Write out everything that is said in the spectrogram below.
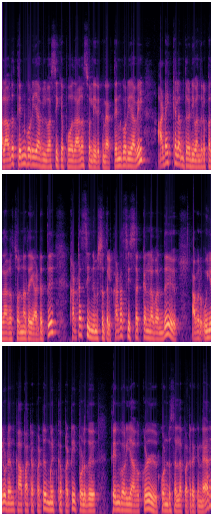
அதாவது தென்கொரியாவில் வசிக்க போவதாக சொல்லியிருக்கிறார் தென்கொரியாவில் அடைக்கலம் தேடி வந்திருப்பதாக சொன்னதை அடுத்து கடைசி நிமிஷத்தில் கடைசி செகண்டில் வந்து அவர் உயிருடன் காப்பாற்றப்பட்டு மீட்கப்பட்டு இப்பொழுது தென்கொரியாவுக்குள் கொண்டு செல்லப்பட்டிருக்கின்றார்.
